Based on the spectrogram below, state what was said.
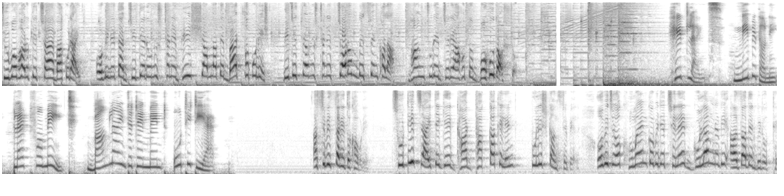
যুব ভারতীর ছায়া বাঁকুড়ায় অভিনেতা জিতের অনুষ্ঠানে ভিড় সামলাতে ব্যর্থ পুলিশ। বিচিত্রা অনুষ্ঠানে চরম বিশৃঙ্খলা, ভাঙচুরের জেরে আহত বহু দর্শক। হেডলাইন্স নিবেদনে platform eight Bangla entertainment OTT app আসছে বিস্তারিত খবরে। ছুটি চাইতে গিয়ে ঘাট ধাক্কা খেলেন পুলিশ কনস্টেবল। অভিযোগ, হুমায়ুন কবিরের ছেলে গুলাম নবী আজাদের বিরুদ্ধে।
